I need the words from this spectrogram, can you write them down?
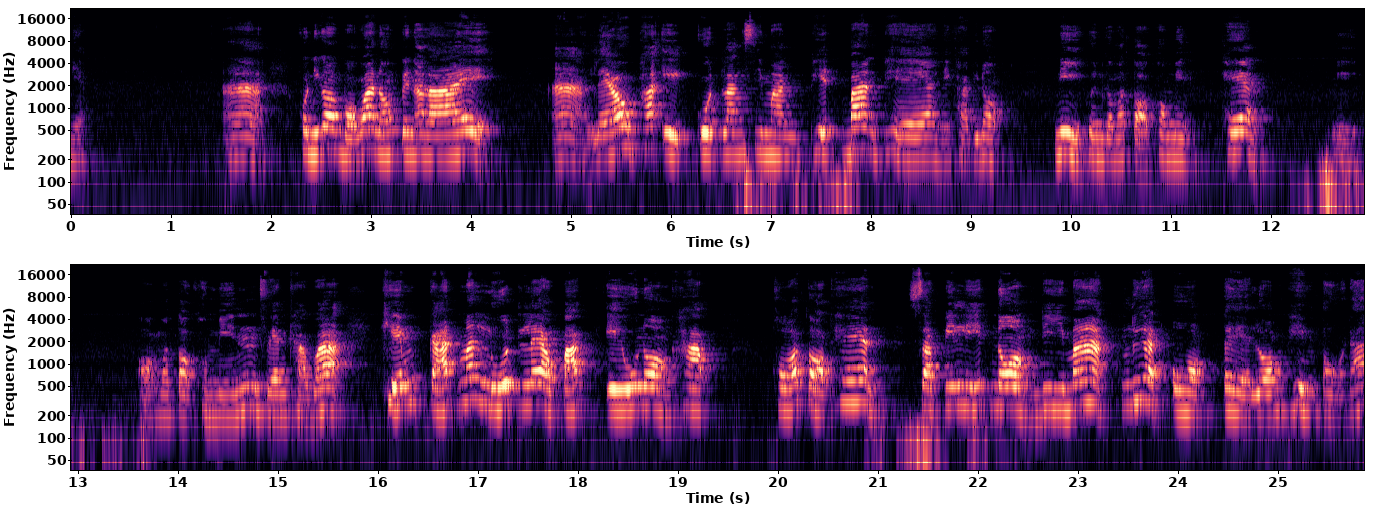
เนี่ย อ่า คนนี้ก็บอกว่าน้องเป็นอะไร อ่า แล้วพระเอกกดลังสีมันเพชรบ้านแพงนี่ค่ะพี่น้อง นี่เพื่อนก็มาตอบคอมเมนต์แทน นี่ ออกมาตอบคอมเมนต์แฟนค่ะว่า เข็มกัดมันหลุดแล้วปักเอวน้องครับ ขอตอบแทนสปิริตน้องดีมากเลือดออกแต่ร้องเพลงต่อได้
